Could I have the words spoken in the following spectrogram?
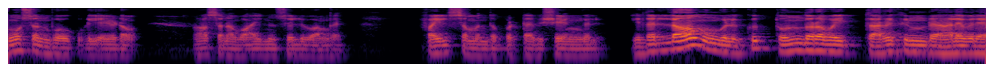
மோசன் போகக்கூடிய இடம் ஆசன வாய்ன்னு சொல்லுவாங்க. ஃபைல் சம்பந்தப்பட்ட விஷயங்கள் இதெல்லாம் உங்களுக்கு தொந்தரவை தருகின்ற அளவில்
